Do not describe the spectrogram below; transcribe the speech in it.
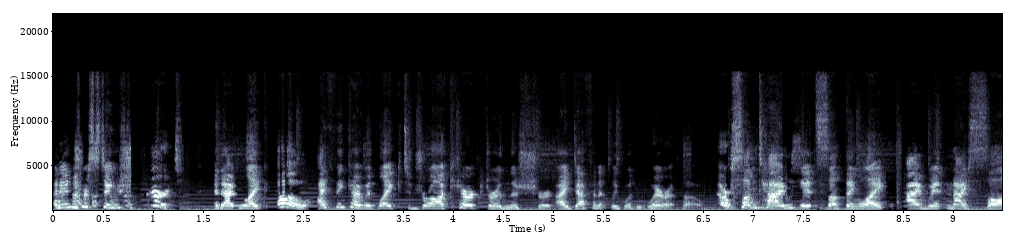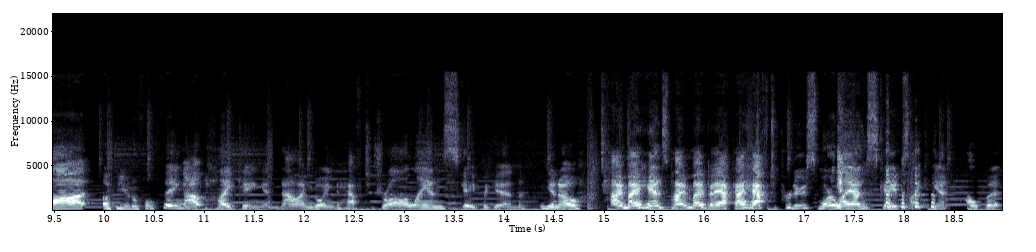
an interesting shirt. And I'm like, oh, I think I would like to draw a character in this shirt. I definitely wouldn't wear it though. Or sometimes it's something like I went and I saw a beautiful thing out hiking, and now I'm going to have to draw a landscape again. You know, tie my hands behind my back. I have to produce more landscapes. I can't help it.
